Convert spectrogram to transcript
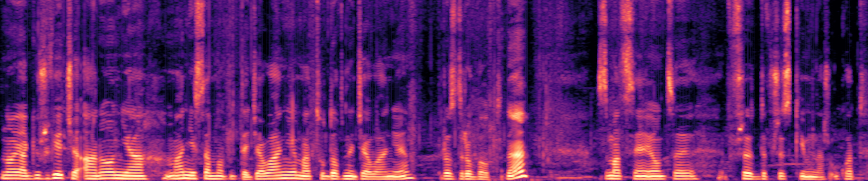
No, jak już wiecie, aronia ma niesamowite działanie, ma cudowne działanie prozdrowotne, wzmacniające przede wszystkim nasz układ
